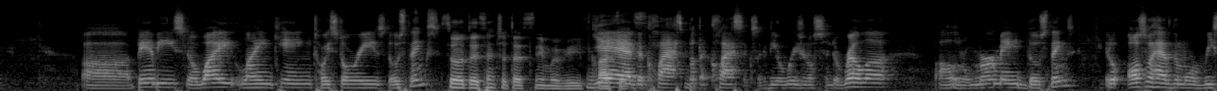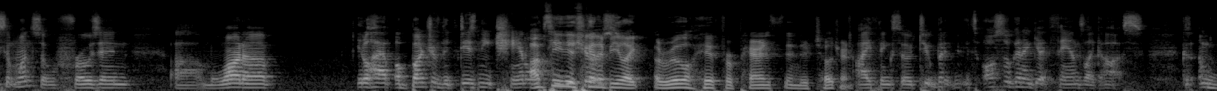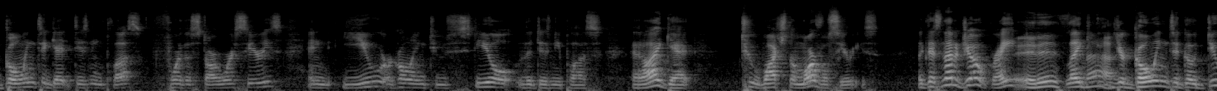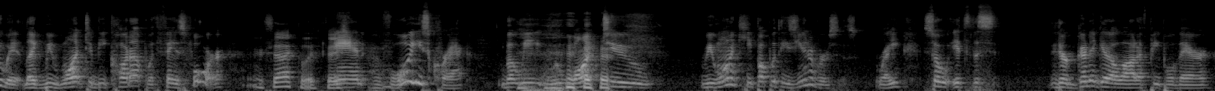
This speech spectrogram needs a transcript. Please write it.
uh, Bambi, Snow White, Lion King, Toy Stories, those things. So the essential Disney movies. Yeah, the class, but the classics like the original Cinderella, uh, Little Mermaid, those things. It'll also have the more recent ones, so Frozen, uh, Moana. It'll have a bunch of the Disney Channel. I'm TV seeing it's gonna shows. be like a real hit for parents and their children. I think so too, but it's also gonna get fans like us because I'm going to get Disney Plus for the Star Wars series, and you are going to steal the Disney Plus that I get to watch the Marvel series. Like that's not a joke, right? It is Like not. you're going to go do it. Like we want to be caught up with Phase Four exactly. Face- and voice crack, but we, we want to we want to keep up with these universes, right? So it's this. They're gonna get a lot of people there,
